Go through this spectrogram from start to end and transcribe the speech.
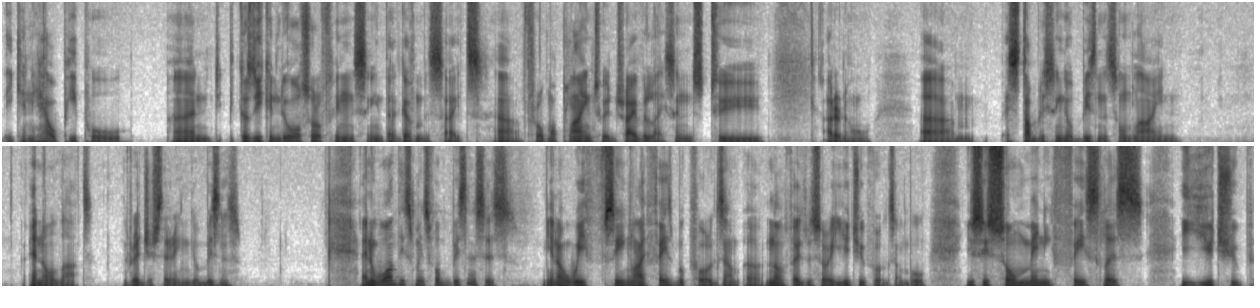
it can help people. And because you can do all sort of things in the government sites, uh, from applying to a driver license to, I don't know, um, establishing your business online and all that, registering your business. And what this means for businesses, you know, we've seen like Facebook, for example, uh, not Facebook, sorry, YouTube, for example. You see so many faceless YouTube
